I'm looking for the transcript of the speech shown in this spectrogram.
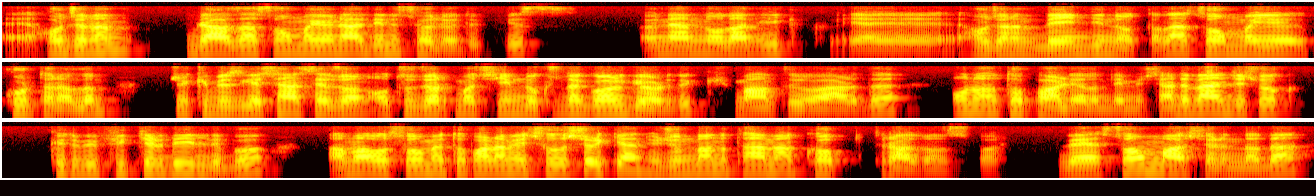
e, hocanın biraz daha savunma yöneldiğini söylüyorduk biz. Önemli olan ilk e, hocanın değindiği noktalar savunmayı kurtaralım. Çünkü biz geçen sezon 34 maçı 29'da gol gördük mantığı vardı. Onu toparlayalım demişlerdi. Bence çok kötü bir fikir değildi bu. Ama o savunmayı toparlamaya çalışırken hücumdan da tamamen koptu Trabzonspor. Ve son maçlarında da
